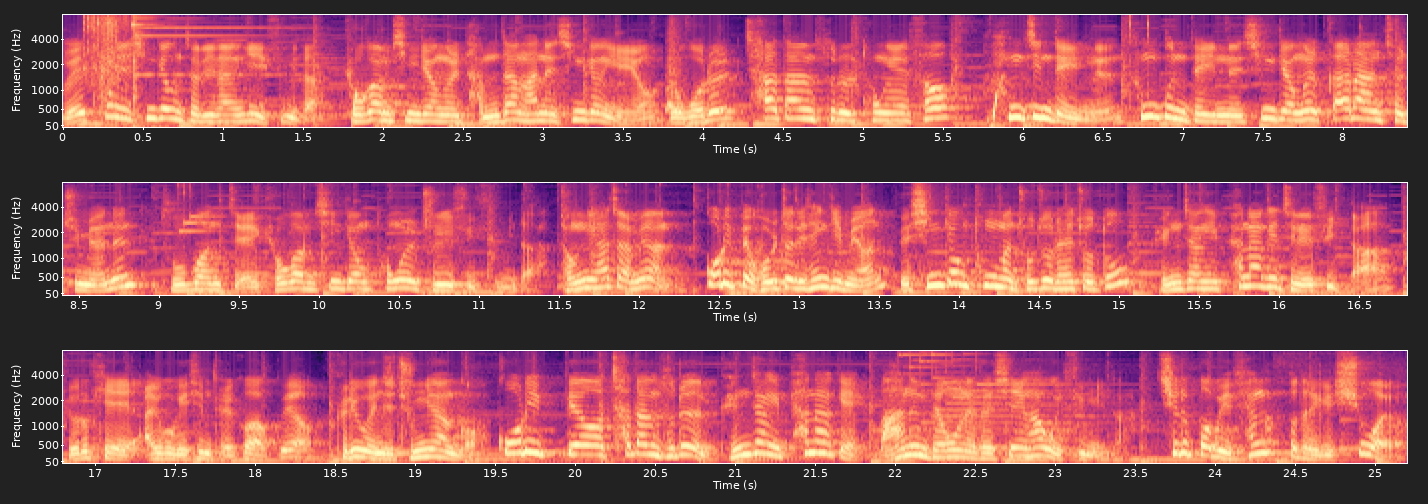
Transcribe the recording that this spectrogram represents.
외토리 신경절이라는 게 있습니다. 교감 신경을 담당하는 신경이에요. 요거를 차단술을 통해서 항진돼 있는 흥분돼 있는 신경을 깔아앉혀 주면은 두 번째 교감 신경통을 줄일 수 있습니다. 정리하자면 꼬리뼈 골절이 생기면 신경통만 조절해줘도 굉장히 편하게 지낼 수 있다. 이렇게 알고 계시면 될 것 같고요. 그리고 이제 중요한 거 꼬리뼈 차단술은 굉장히 편하게 많은 병원에서 시행하고 있습니다. 치료법이 생각보다 되게 쉬워요.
